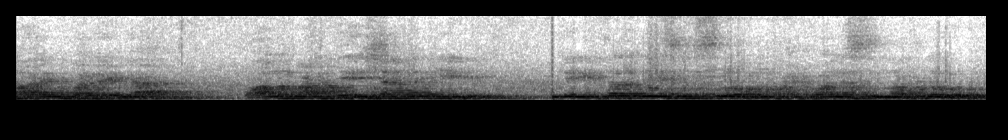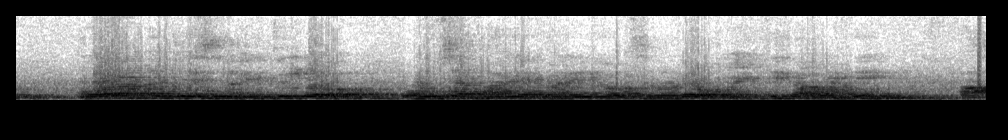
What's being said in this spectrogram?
పారంపర్యంగా వాళ్ళు మన దేశానికి ఇతర దేశంలో మనం పరిపాలిస్తున్నప్పుడు పోరాటం చేసిన వ్యక్తుల్లో వంశ పారంపర్యంగా వస్తున్నటువంటి ఒక వ్యక్తి కాబట్టి ఆ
